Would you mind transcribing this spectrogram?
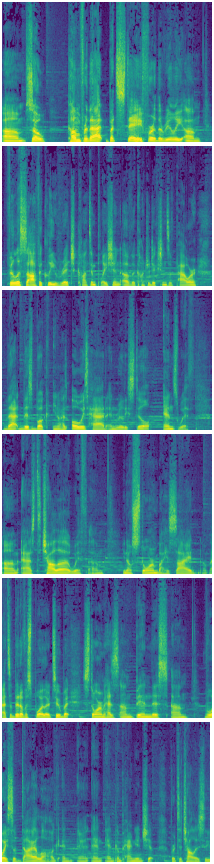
Um, so come for that, but stay for the really um, philosophically rich contemplation of the contradictions of power that this book, you know, has always had and really still ends with. Um, as T'Challa with, um, you know, Storm by his side. Um, that's a bit of a spoiler too, but Storm has um, been this um, voice of dialogue and, and, and, and, companionship for T'Challa as he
